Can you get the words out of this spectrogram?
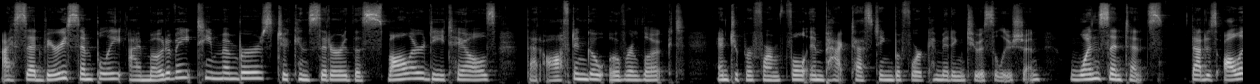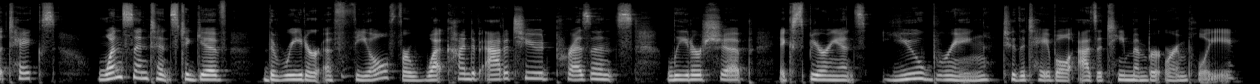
I said very simply, I motivate team members to consider the smaller details that often go overlooked and to perform full impact testing before committing to a solution. One sentence. That is all it takes. One sentence to give the reader a feel for what kind of attitude, presence, leadership, experience you bring to the table as a team member or employee.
